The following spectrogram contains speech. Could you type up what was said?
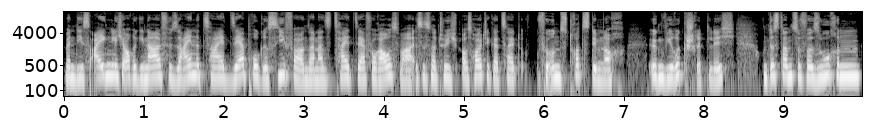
Wenn dies eigentlich Original für seine Zeit sehr progressiv war und seiner Zeit sehr voraus war, ist es natürlich aus heutiger Zeit für uns trotzdem noch irgendwie rückschrittlich. Und das dann zu versuchen,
